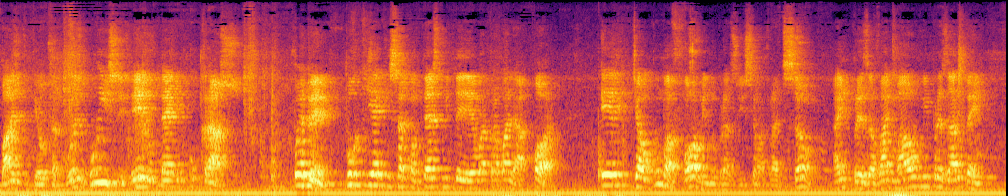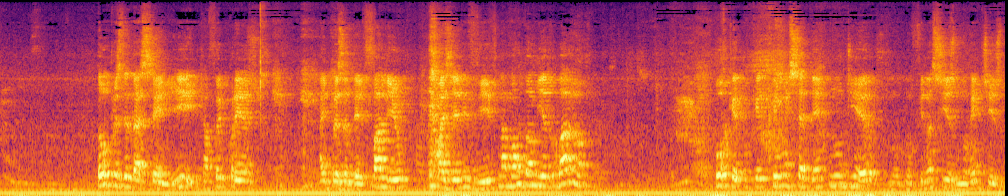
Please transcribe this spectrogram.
mais do que outra coisa, burrice, erro técnico crasso. Pois bem, por que é que isso acontece? Me dei eu a trabalhar. Ora, ele, de alguma forma, no Brasil isso é uma tradição, a empresa vai mal, o empresário bem. Então o presidente da CNI já foi preso a empresa dele faliu, mas ele vive na mordomia do barão. Por quê? Porque ele tem um excedente no dinheiro, no, no financismo, no rentismo.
